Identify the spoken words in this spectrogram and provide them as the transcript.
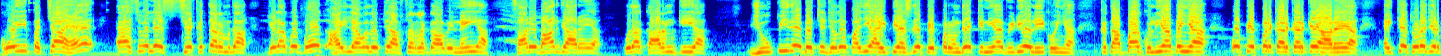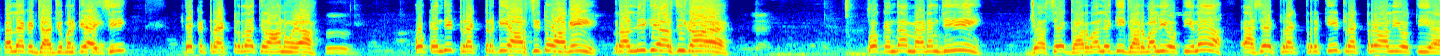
ਕੋਈ ਬੱਚਾ ਹੈ ਇਸ ਵੇਲੇ ਸਿੱਖ ਧਰਮ ਦਾ ਜਿਹੜਾ ਕੋਈ ਬਹੁਤ ਹਾਈ ਲੈਵਲ ਦੇ ਉੱਤੇ ਅਫਸਰ ਲੱਗਾ ਹੋਵੇ ਨਹੀਂ ਆ ਸਾਰੇ ਬਾਹਰ ਜਾ ਰਹੇ ਆ। ਉਹਦਾ ਕਾਰਨ ਕੀ ਆ? ਯੂਪੀ ਦੇ ਵਿੱਚ ਜਦੋਂ ਭਾਜੀ ਆਈਪੀਐਸ ਦੇ ਪੇਪਰ ਹੁੰਦੇ ਕਿੰਨੀਆਂ ਵੀਡੀਓ ਲੀਕ ਹੋਈਆਂ ਕਿਤਾਬਾਂ ਖੁੱਲੀਆਂ ਪਈਆਂ ਉਹ ਪੇਪਰ ਕਰ ਕਰਕੇ ਆ ਰਹੇ ਆ। ਇੱਥੇ ਥੋੜਾ ਜਿਹਾ ਪਹਿਲਾਂ ਇੱਕ ਜੱਜ ਬਣ ਕੇ ਆਈ ਸੀ ਇੱਕ ਟਰੈਕਟਰ ਦਾ ਚਲਾਨ ਹੋਇਆ। ਉਹ ਕਹਿੰਦੀ ਟਰੈਕਟਰ ਕੀ ਆਰਸੀ ਤੋਂ ਆ ਗਈ? ਟਰਾਲੀ ਕੀ ਆਰਸੀ ਕਹਾ ਹੈ? ਉਹ ਕਹਿੰਦਾ ਮੈਡਮ ਜੀ जैसे घर वाले की घर वाली होती है ना ऐसे ट्रैक्टर की ट्रैक्टर वाली होती है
